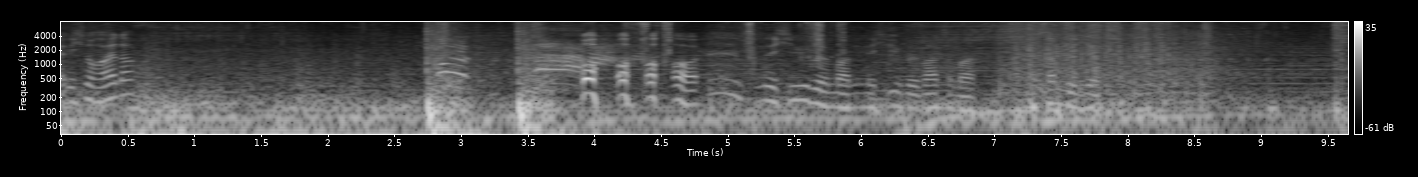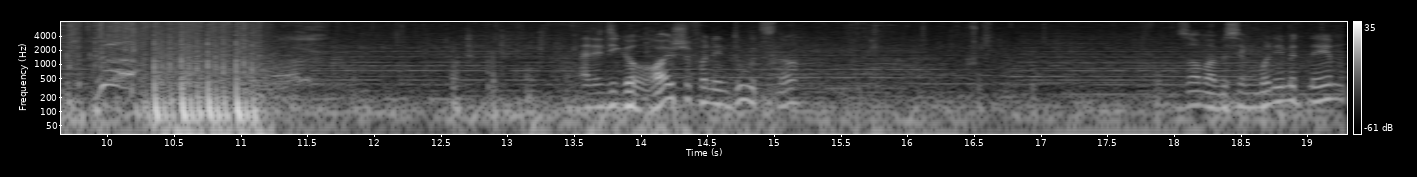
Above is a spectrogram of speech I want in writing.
Eigentlich noch einer? nicht übel, Mann, nicht übel. Warte mal. Was haben wir hier? Alter, die Geräusche von den Dudes, ne? So, mal ein bisschen Muni mitnehmen.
